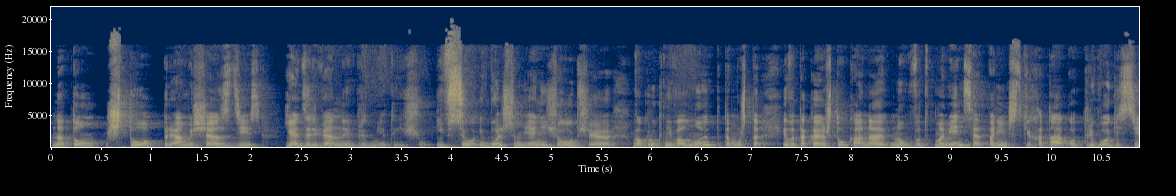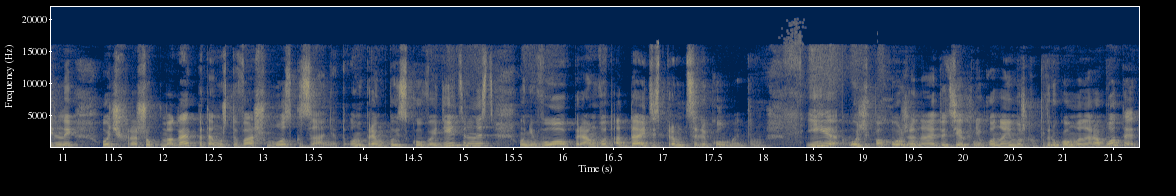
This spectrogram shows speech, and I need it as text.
на том, что прямо сейчас здесь я деревянные предметы ищу. И все. И больше меня ничего вообще вокруг не волнует, потому что и вот такая штука, она, ну, вот в моменте от панических атак, от тревоги сильной, очень хорошо помогает, потому что ваш мозг занят. Он прям поисковая деятельность, у него прям вот отдайтесь прям целиком этому. И очень похоже на эту технику, но немножко по-другому она работает.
